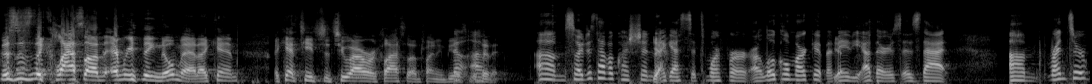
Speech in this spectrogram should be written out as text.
this is the class on everything Nomad. I can't, I can't teach the two-hour class on finding deals No, within um, it. Um, so I just have a question. Yeah. I guess it's more for our local market, but Yeah. maybe others. Is that um, rents are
